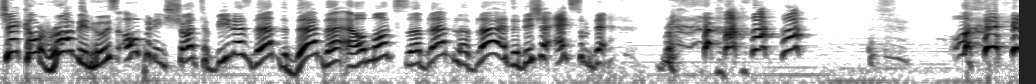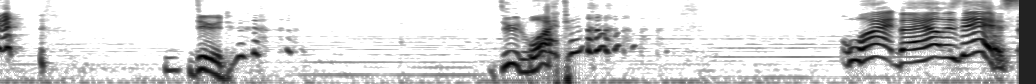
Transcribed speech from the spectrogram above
Check out Robin Hood's opening shot to Venus blah blah blah blah Elmont's uh, blah blah blah dish extra da Dude. Dude, what? what the hell is this?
